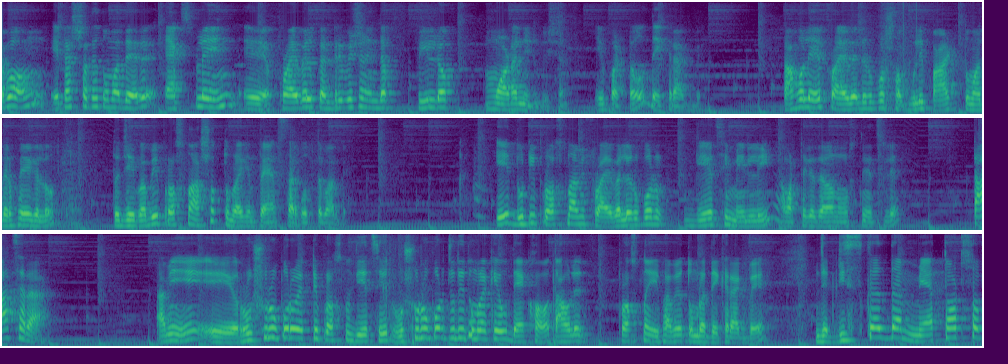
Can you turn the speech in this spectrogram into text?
এবং এটার সাথে তোমাদের explain Froebel contribution in the field of modern education এই পার্টটাও দেখে রাখবে। তাহলে ফ্রাইবেলের উপর সবগুলি পার্ট তোমাদের হয়ে গেল। তো যেভাবেই প্রশ্ন আসুক, তোমরা কিন্তু অ্যান্সার করতে পারবে। এই দুটি প্রশ্ন আমি ফ্রাইবেলের উপর গিয়েছি মেনলি আমার থেকে যারা নোটস নিয়েছিলে। তাছাড়া আমি রসুর উপরও একটি প্রশ্ন দিয়েছি। রসুর উপর যদি তোমরা কেউ দেখো, তাহলে প্রশ্ন এইভাবে তোমরা দেখে রাখবে যে discuss the methods of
